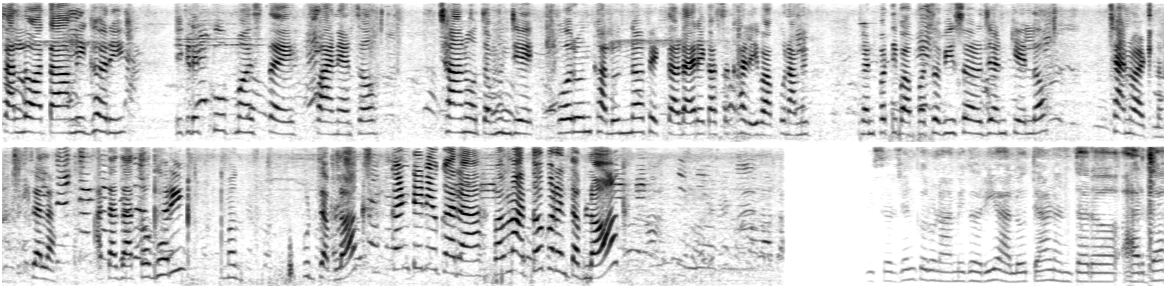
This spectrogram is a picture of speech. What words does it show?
चाललो आता आम्ही घरी. इकडे खूप मस्त आहे पाण्याचं. छान होतं. म्हणजे वरून खालून न फेकता डायरेक्ट असं खाली वाकून आम्ही गणपती बाप्पाचं विसर्जन केलं. छान वाटलं. चला आता जातो घरी. मग पुढचा ब्लॉग. कंटिन्यू करा. मग तोपर्यंत ब्लॉग. विसर्जन करून आम्ही घरी आलो. त्यानंतर अर्धा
